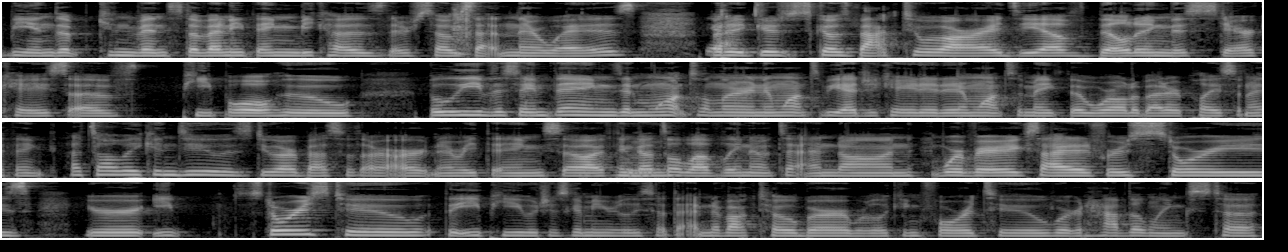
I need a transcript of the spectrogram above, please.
be end up convinced of anything because they're so set in their ways. Yeah. But it just goes back to our idea of building this staircase of people who believe the same things and want to learn and want to be educated and want to make the world a better place. And I think that's all we can do is do our best with our art and everything. So I think mm-hmm. that's a lovely note to end on. We're very excited for stories, your e- stories to the EP, which is going to be released at the end of October. We're looking forward to. We're going to have the links to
